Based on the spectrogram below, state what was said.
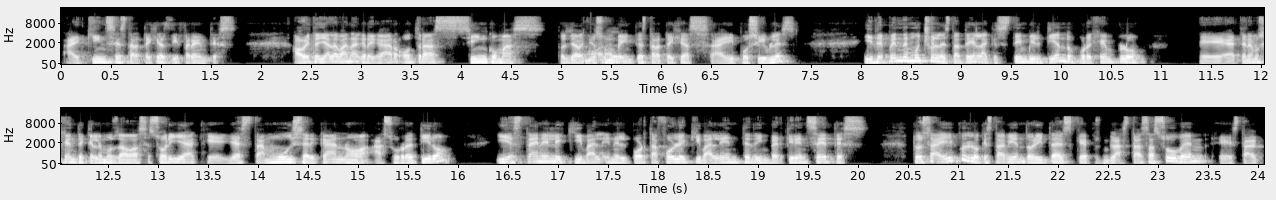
hay 15 estrategias diferentes. Ahorita ya le van a agregar otras cinco más. Entonces ya, son 20 estrategias ahí posibles. Y depende mucho en la estrategia en la que se esté invirtiendo. Por ejemplo, eh, tenemos gente que le hemos dado asesoría que ya está muy cercano a, su retiro y está en el equival en el portafolio equivalente de invertir en CETES. Entonces ahí pues lo que está viendo ahorita es que pues, las tasas suben, está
